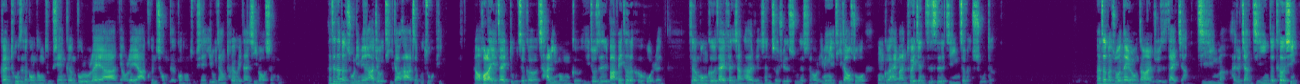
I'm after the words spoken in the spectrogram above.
跟兔子的共同祖先，跟哺乳类啊、鸟类啊、昆虫的共同祖先，一路这样推回单细胞生物。那在那本书里面，他就有提到他的这部作品。然后后来也在读这个查理蒙格，也就是巴菲特的合伙人。这蒙格在分享他的人生哲学的书的时候，里面也提到说，蒙格还蛮推荐《自私的基因》这本书的。那这本书的内容当然就是在讲基因嘛，他就讲基因的特性。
